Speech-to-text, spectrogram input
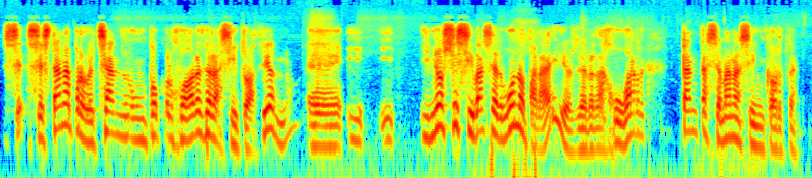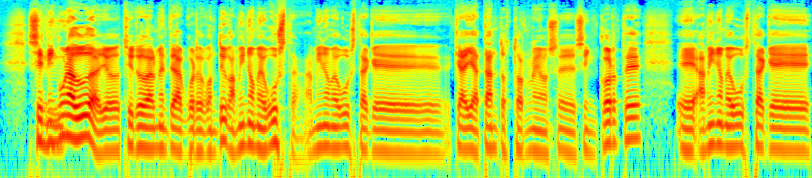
se, están aprovechando un poco los jugadores de la situación, ¿no? Eh, y, y no sé si va a ser bueno para ellos, de verdad, jugar tantas semanas sin corte. Sin ninguna duda, yo estoy totalmente de acuerdo contigo. A mí no me gusta, a mí no me gusta que, haya tantos torneos eh, sin corte, eh, a mí no me gusta que,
